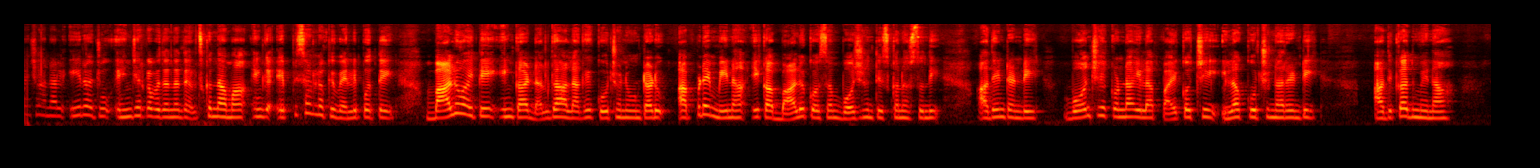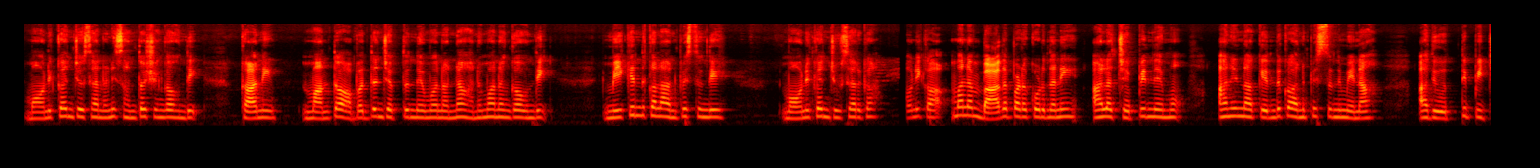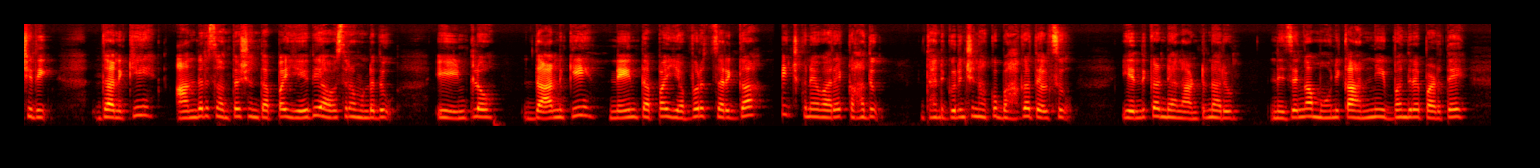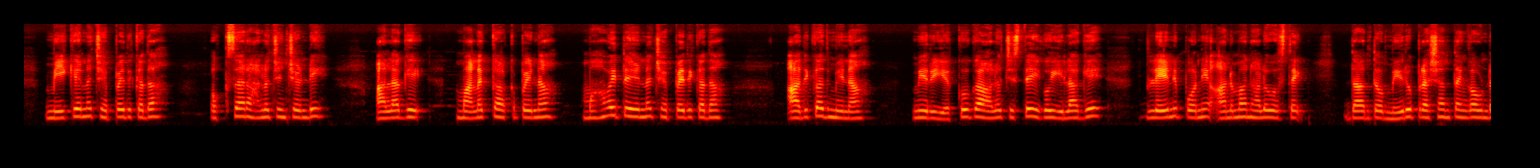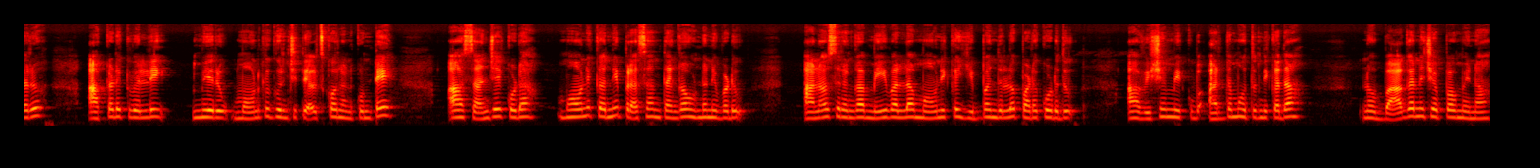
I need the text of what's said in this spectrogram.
My channel. ఈరోజు ఏం జరగబోతుందో తెలుసుకుందామా? ఇంకా ఎపిసోడ్లోకి వెళ్ళిపోతే బాలు అయితే ఇంకా డల్గా అలాగే కూర్చొని ఉంటాడు. అప్పుడే మీనా ఇక బాలు కోసం భోజనం తీసుకొని వస్తుంది. అదేంటండి? భోజనం చేయకుండా ఇలా పైకొచ్చి ఇలా కూర్చున్నారేంటి? అది కాదు మీనా. మౌనికను చూశానని సంతోషంగా ఉంది. కానీ మనతో అబద్ధం చెప్తుందేమోనన్న అనుమానంగా ఉంది. మీకెందుకు అలా అనిపిస్తుంది? మౌనికను చూశారుగా? మౌనిక మనం బాధపడకూడదని అలా చెప్పిందేమో అని నాకెందుకు అనిపిస్తుంది మీనా. అది ఒత్తి పిచ్చిది. దానికి అందరి సంతోషం తప్ప ఏది అవసరం ఉండదు. ఈ ఇంట్లో దానికి నేను తప్ప ఎవ్వరు సరిగ్గా పట్టించుకునేవారే కాదు. దాని గురించి నాకు బాగా తెలుసు. ఎందుకండి అలా అంటున్నారు? నిజంగా మౌనిక అన్ని ఇబ్బందులే పడితే మీకైనా చెప్పేది కదా? ఒకసారి ఆలోచించండి. అలాగే మనకు కాకపోయినా మావైతే అయినా చెప్పేది కదా? అది కాదు మీనా. మీరు ఎక్కువగా ఆలోచిస్తే ఇగో ఇలాగే లేనిపోని అనుమానాలు వస్తాయి. దాంతో మీరు ప్రశాంతంగా ఉండరు. అక్కడికి వెళ్ళి మీరు మౌనిక గురించి తెలుసుకోవాలనుకుంటే ఆ సంజయ్ కూడా మౌనికని ప్రశాంతంగా ఉండనివ్వడు. అనవసరంగా మీ వల్ల మౌనిక ఇబ్బందుల్లో పడకూడదు. ఆ విషయం మీకు అర్థమవుతుంది కదా? నువ్వు బాగానే చెప్పావు మీనా.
